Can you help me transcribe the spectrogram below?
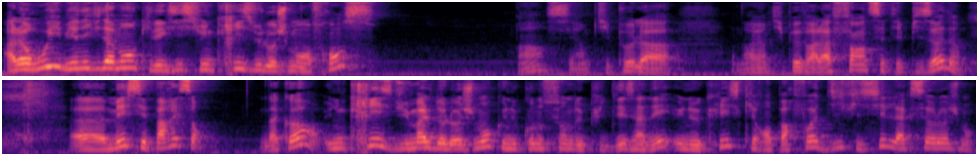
Alors oui, bien évidemment qu'il existe une crise du logement en France. Hein, c'est un petit peu la, on arrive un petit peu vers la fin de cet épisode, euh, mais c'est pas récent. D'accord? Une crise du mal de logement que nous connaissons depuis des années, une crise qui rend parfois difficile l'accès au logement.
